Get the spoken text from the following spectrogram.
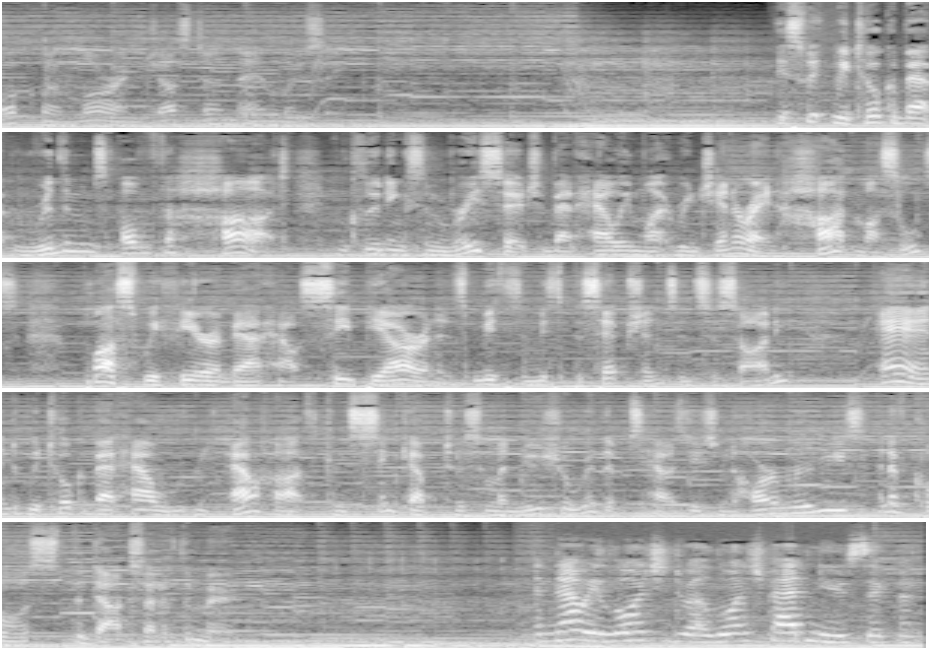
Lachlan, Lauren, Justin, and Lucy. This week we talk about rhythms of the heart, including some research about how we might regenerate heart muscles. Plus, we hear about how CPR and its myths and misperceptions in society. And we talk about how our hearts can sync up to some unusual rhythms, how it's used in horror movies, and of course, the dark side of the moon. And now we launch into our Launchpad news segment.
